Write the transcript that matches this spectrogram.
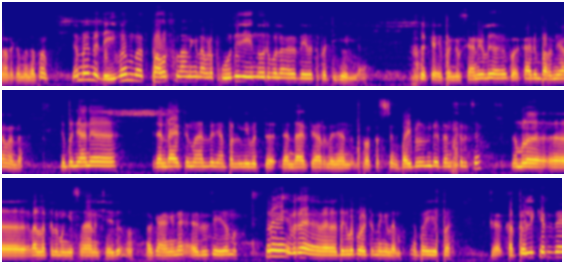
നടക്കുന്നുണ്ട്. അപ്പം ഞാൻ പറയുന്നത് ദൈവം പവർഫുൾ ആണെങ്കിൽ അവിടെ പൂജ ചെയ്യുന്നവർ പോലെ ദൈവത്തെ പറ്റിക്കില്ല ഓക്കെ ഇപ്പം ക്രിസ്ത്യാനികൾ കാര്യം പറഞ്ഞാൽ വേണ്ട. ഇപ്പം ഞാൻ രണ്ടായിരത്തി നാലിൽ ഞാൻ പള്ളി വിട്ട് രണ്ടായിരത്തി ആറിൽ ഞാൻ പ്രൊട്ടസ്റ്റന്റ് ബൈബിളിന്റെ ഇതനുസരിച്ച് നമ്മൾ വെള്ളത്തിൽ മുങ്ങി സ്നാനം ചെയ്തു. ഓക്കെ അങ്ങനെ ഇത് ചെയ്തു. ഇവരെ ഇവരെ ഇതുകൾ പോയിട്ടുണ്ടെങ്കിലും അപ്പോൾ ഈ ഇപ്പം കത്തോലിക്കരുടെ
